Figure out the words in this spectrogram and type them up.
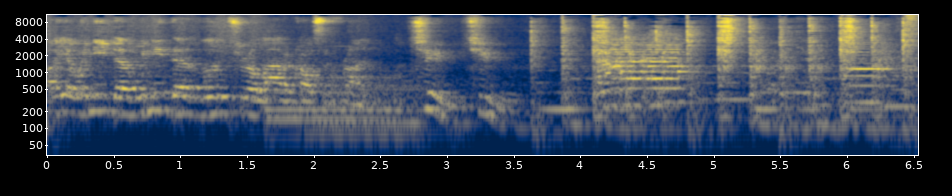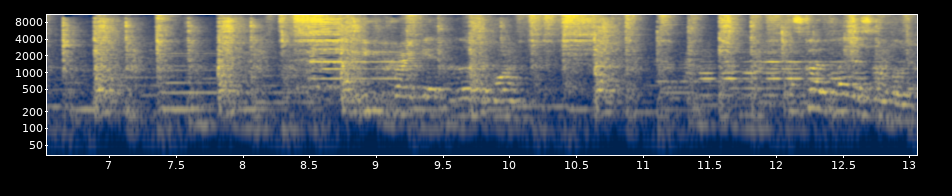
Oh yeah, we need the we need the loops real loud across the front. Choo choo. You can crank it a little bit more. Let's go and play this a little bit.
